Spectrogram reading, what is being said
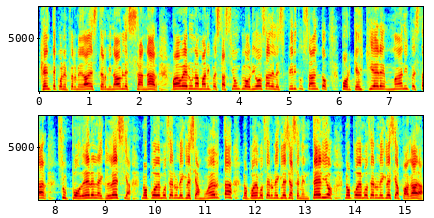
gente con enfermedades terminables sanar. Va a haber una manifestación gloriosa del Espíritu Santo porque Él quiere manifestar su poder en la iglesia. No podemos ser una iglesia muerta, no podemos ser una iglesia cementerio, no podemos ser una iglesia apagada.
